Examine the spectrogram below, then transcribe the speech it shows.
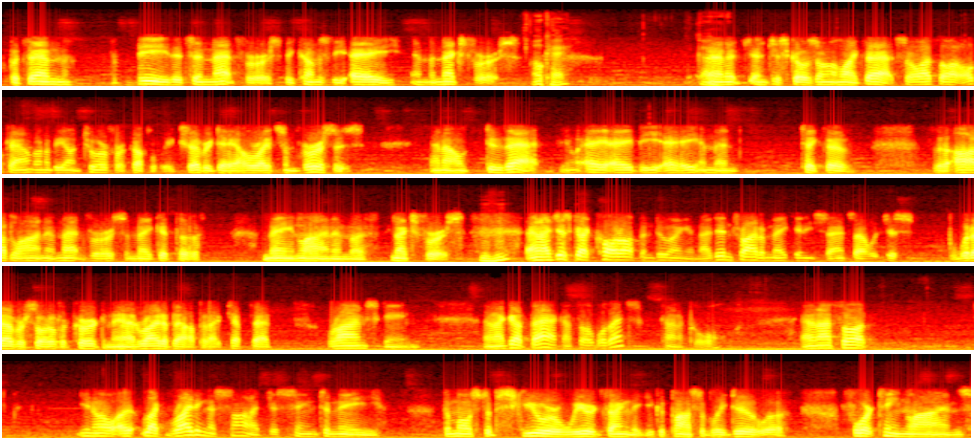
but then the B that's in that verse becomes the A in the next verse. Okay. And it. it. it just goes on like that. So I thought, okay, I'm going to be on tour for a couple of weeks. Every day I'll write some verses, and I'll do that. You know, A A B A, and then take the the odd line in that verse and make it the main line in the next verse. Mm-hmm. And I just got caught up in doing it. I didn't try to make any sense. I would just whatever sort of occurred to me, I'd write about. But I kept that rhyme scheme. And I got back. I thought, well, that's kind of cool. And I thought, you know, uh, like writing a sonnet just seemed to me the most obscure, weird thing that you could possibly do. Uh, 14 lines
